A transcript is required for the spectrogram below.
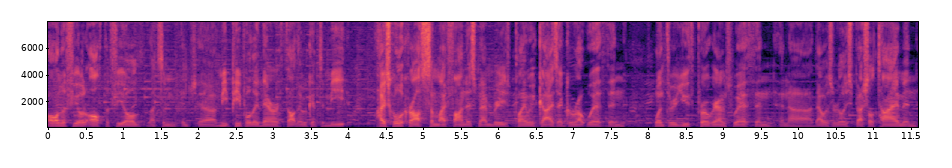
on the field, off the field, lets them uh, meet people they never thought they would get to meet. High school lacrosse is some of my fondest memories, playing with guys I grew up with and went through youth programs with, and, and uh, that was a really special time, and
